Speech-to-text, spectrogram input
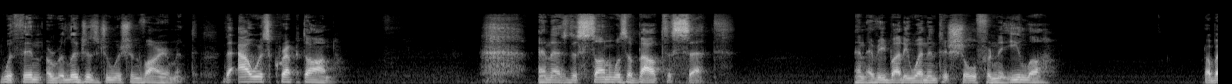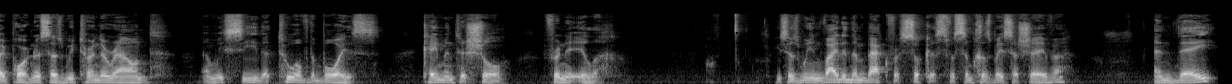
within a religious Jewish environment. The hours crept on. And as the sun was about to set, and everybody went into shul for Ne'ilah, Rabbi Portnoy says we turned around and we see that two of the boys came into shul for Ne'ilah. He says we invited them back for Sukkot, for Simchas Beis Hashoeva, and they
